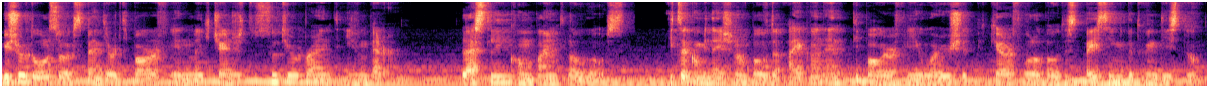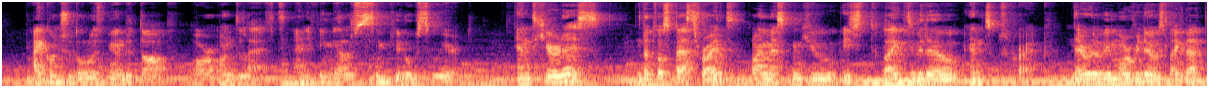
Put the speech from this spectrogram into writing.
You should also expand your typography and make changes to suit your brand even better. Lastly, combined logos. It's a combination of both the icon and typography where you should be careful about the spacing between these two. Icon should always be on the top or on the left, anything else simply looks weird. And here it is! That was fast, right? All I'm asking you is to like the video and subscribe. There will be more videos like that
